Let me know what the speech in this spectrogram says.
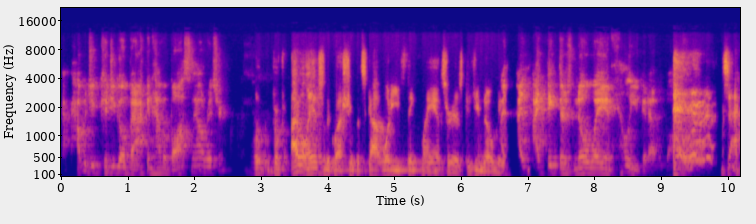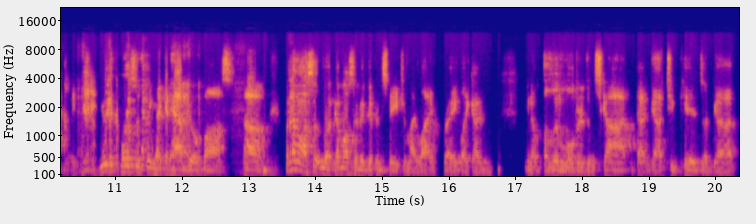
How would you, could you go back and have a boss now, Richard? Well, I will answer the question, but Scott, what do you think my answer is? Because you know me. I, I, think there's no way in hell you could have a boss. exactly. You're the closest thing I could have to a boss. Um, but I'm also, look, I'm also at a different stage in my life, right? Like I'm, you know, a little older than Scott. I've got two kids. I've got,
